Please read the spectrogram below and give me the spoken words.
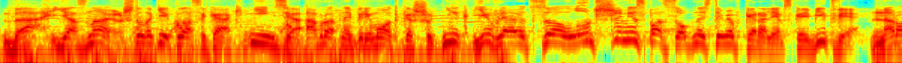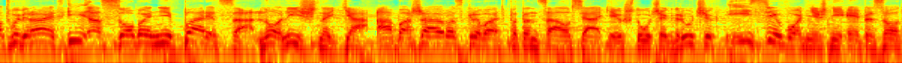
Да, я знаю, что такие классы как ниндзя, обратная перемотка, шутник являются лучшими способностями в королевской битве. Народ выбирает и особо не парится, но лично я обожаю раскрывать потенциал всяких штучек-дрючек и сегодняшний эпизод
